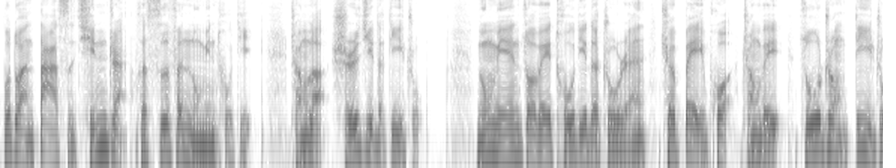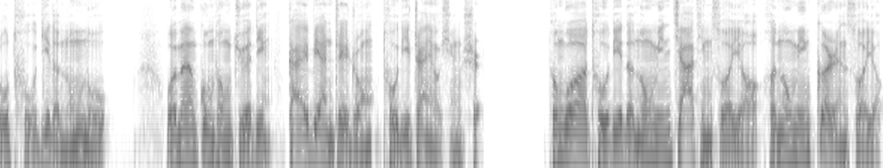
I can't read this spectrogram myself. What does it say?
不断大肆侵占和私分农民土地，成了实际的地主。农民作为土地的主人，却被迫成为租种地主土地的农奴。我们共同决定改变这种土地占有形式。通过土地的农民家庭所有和农民个人所有，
